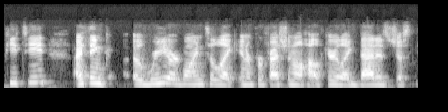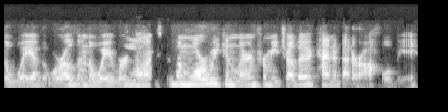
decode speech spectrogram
PT. I think we are going to like in a professional healthcare like that is just the way of the world and the way we're yeah. going. So the more we can learn from each other kind of better off we'll be.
